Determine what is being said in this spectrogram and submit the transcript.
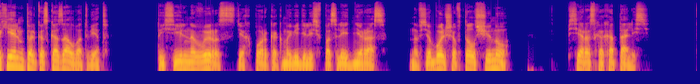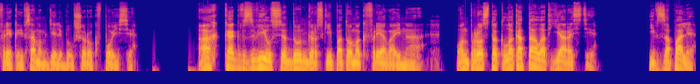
Хельм только сказал в ответ, «Ты сильно вырос с тех пор, как мы виделись в последний раз, но все больше в толщину». Все расхохотались. Фрека и в самом деле был широк в поясе. Ах, как взвился дунгарский потомок Фревайна! Он просто клокотал от ярости. И в запале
